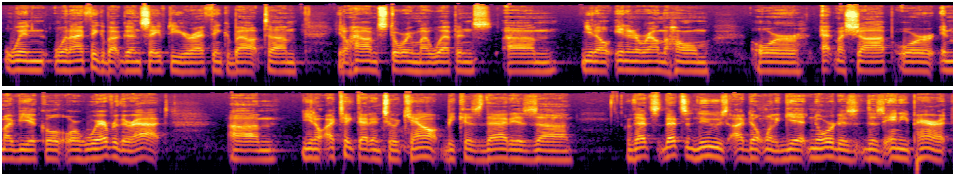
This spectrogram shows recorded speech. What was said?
when when I think about gun safety or I think about, um, you know, how I'm storing my weapons, um, you know, in and around the home or at my shop or in my vehicle or wherever they're at, um, you know, I take that into account because that is uh, that's that's news I don't want to get, nor does does any parent.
